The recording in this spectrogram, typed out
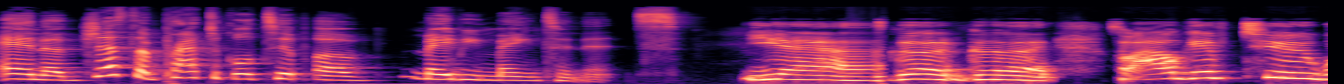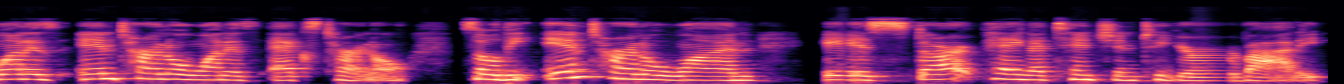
and uh, just a practical tip of maybe maintenance. Yes, good, good. So I'll give two. One is internal, one is external. So the internal one is start paying attention to your body.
